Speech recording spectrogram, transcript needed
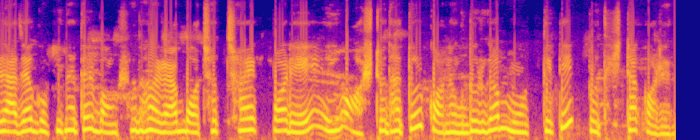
রাজা গোপীনাথের বংশধররা বছর ছয়েক পরে এই অষ্টধাতুর কনক দুর্গা মূর্তিটি প্রতিষ্ঠা করেন।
